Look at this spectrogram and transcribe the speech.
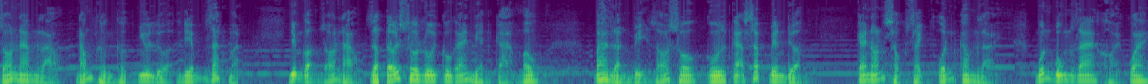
gió nam lào nóng hừng hực như lửa liếm rát mặt. Những ngọn gió lào giật tới xô lôi cô gái miền Cà Mâu. Ba lần bị gió xô, cô ngã sấp bên đường. Cái nón sọc sạch uốn cong lại, muốn bung ra khỏi quai.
